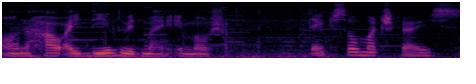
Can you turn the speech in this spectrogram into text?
on how i deal with my emotion. Thank you so much guys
